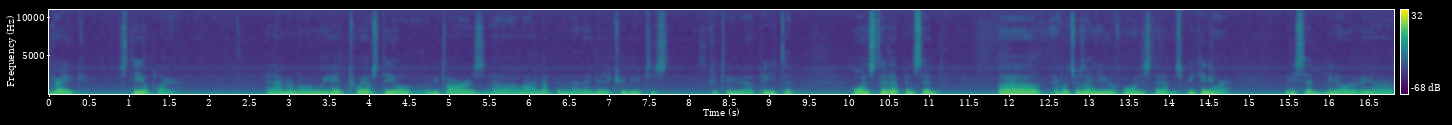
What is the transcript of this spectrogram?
Drake, steel player. And I remember when we had 12 steel guitars uh, lined up and uh, they did a tribute to, to uh, Pete that Owen stood up and said, uh, which was unusual for Owen to stand up and speak anywhere. But he said, you know, the, uh,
